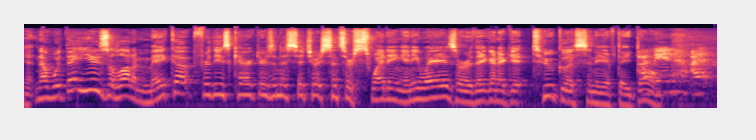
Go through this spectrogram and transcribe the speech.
Yeah. Now, would they use a lot of makeup for these characters in this situation since they're sweating anyways, or are they going to get too glistening if they don't? I mean, I,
